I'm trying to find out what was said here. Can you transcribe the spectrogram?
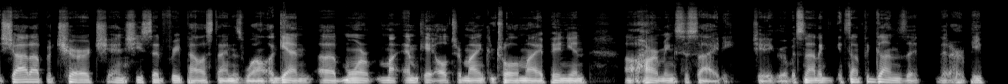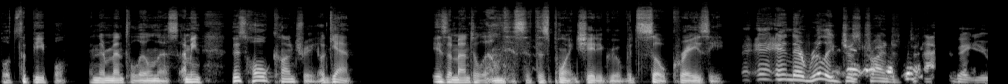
shot up a church, and she said "Free Palestine" as well. Again, uh, more MK Ultra mind control, in my opinion, uh, harming society. Shady Grove. It's not. A, it's not the guns that that hurt people. It's the people and their mental illness. I mean, this whole country, again, is a mental illness at this point. Shady Grove. It's so crazy. And, and they're really just trying to, to activate you.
